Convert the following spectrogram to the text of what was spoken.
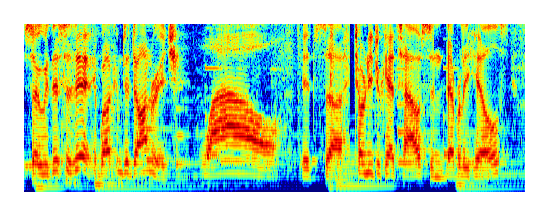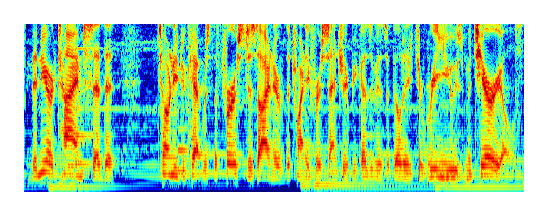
So this is it. Welcome to Dawnridge. Wow. It's uh, Tony Duquette's house in Beverly Hills. The New York Times said that Tony Duquette was the first designer of the 21st century because of his ability to reuse materials.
